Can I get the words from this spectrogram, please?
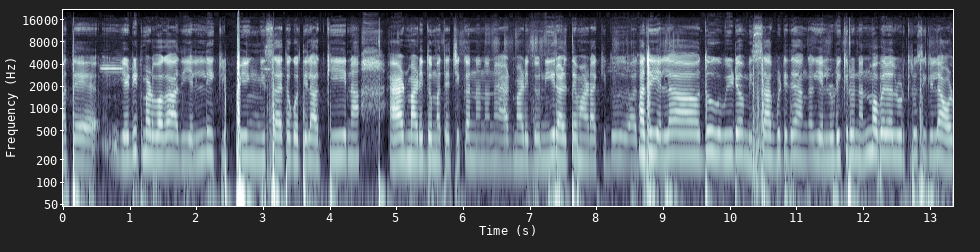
ಮತ್ತು ಎಡಿಟ್ ಮಾಡುವಾಗ ಅದು ಎಲ್ಲಿ ಕ್ಲಿಪ್ಪಿಂಗ್ ಮಿಸ್ ಆಯಿತೋ ಗೊತ್ತಿಲ್ಲ. ಅಕ್ಕಿನ ಆ್ಯಡ್ ಮಾಡಿದ್ದು, ಮತ್ತು ಚಿಕನ್ನ ನಾನು ಆ್ಯಡ್ ಮಾಡಿದ್ದು, ನೀರು ಅಳತೆ ಮಾಡಾಕಿದ್ದು, ಅದು ಎಲ್ಲದು ವಿಡಿಯೋ ಮಿಸ್ ಆಗಿಬಿಟ್ಟಿದೆ. ಹಂಗಾಗಿ ಎಲ್ಲಿ ಹುಡುಕಿರು ನನ್ನ ಮೊಬೈಲಲ್ಲಿ ಹುಡುಕಿರೂ ಸಿಗಲಿಲ್ಲ, ಅವಳ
